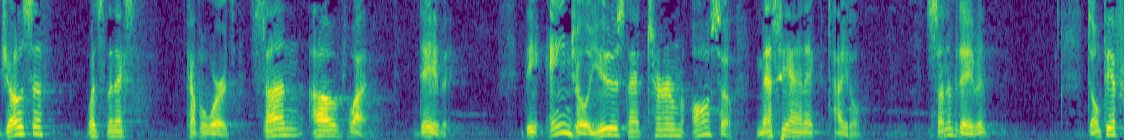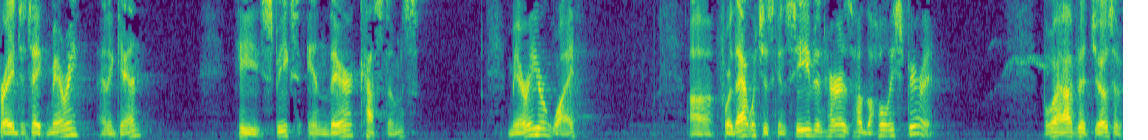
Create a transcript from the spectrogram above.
Joseph, what's the next couple words? Son of what? David. The angel used that term also messianic title. Son of David, don't be afraid to take Mary, and again, he speaks in their customs. Mary, your wife, uh, for that which is conceived in her is of the Holy Spirit. Boy, I bet Joseph,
